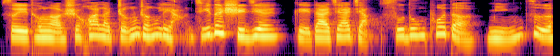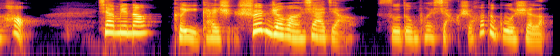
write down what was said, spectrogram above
所以童老师花了整整两集的时间给大家讲苏东坡的名字号。下面呢，可以开始顺着往下讲。苏东坡小时候的故事了。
